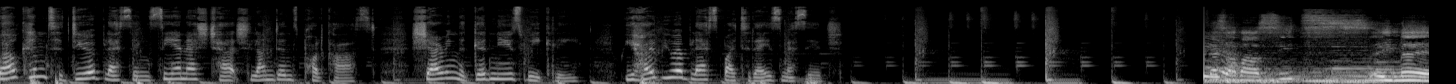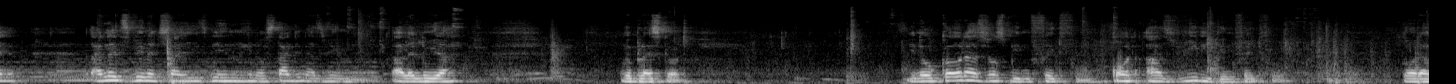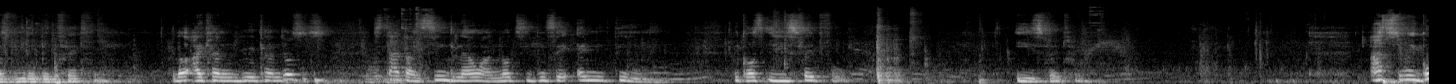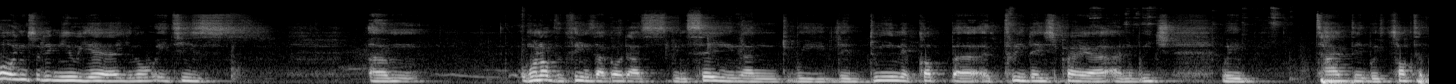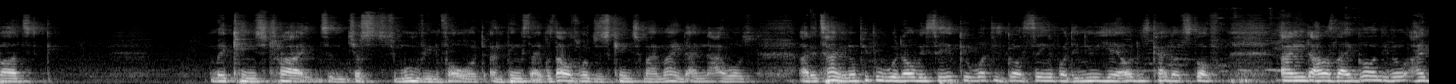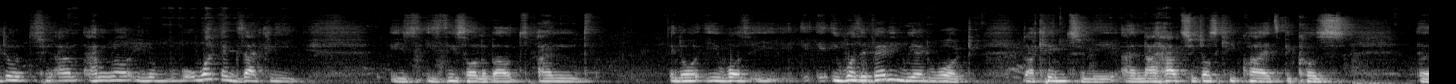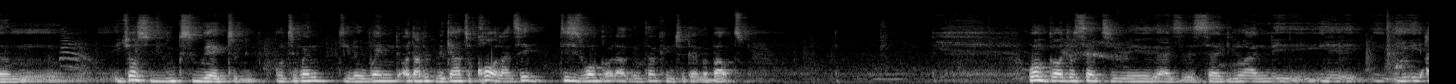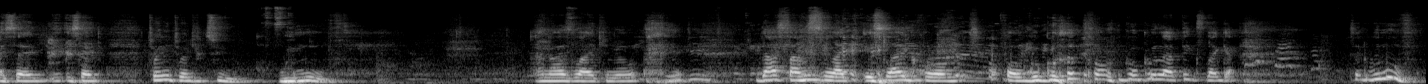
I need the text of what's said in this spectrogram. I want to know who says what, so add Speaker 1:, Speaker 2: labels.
Speaker 1: Welcome to Do a Blessing CNS Church London's podcast, sharing the good news weekly. We hope you are blessed by today's message.
Speaker 2: Let's have our seats. Amen. I know it's been a challenge. It's been, you know, standing has been. Hallelujah. We bless God. You know, God has just been faithful. God has really been faithful. God has really been faithful. You know, I can you can just start and sing now and not even say anything because He is faithful. He is faithful. As we go into the new year, you know, it is um, one of the things that God has been saying, and we are doing a couple, uh, three days prayer, and which we tagged it, We've talked about making strides and just moving forward and things like because that was what just came to my mind. And I was at the time you know people would always say okay what is God saying for the new year? All this kind of stuff. And I was like God you know I don't I'm, I'm not you know what exactly is is this all about? And you know it was it, it was a very weird word that came to me and I had to just keep quiet because um, it just looks weird to me until when you know when other people began to call and say this is what God has been talking to them about. What God just said to me, as he said, you know, and he, he, he, I said, he said, 2022, we move. And I was like, you know, that sounds like it's like from from Google, from Google and things like that. I said, we move.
